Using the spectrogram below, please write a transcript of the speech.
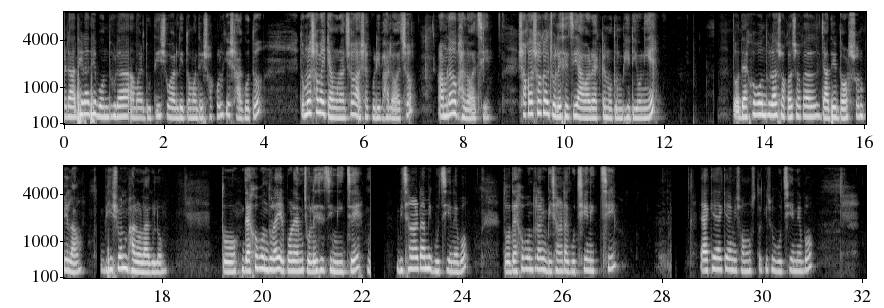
রাধে রাধে বন্ধুরা, আমার দুতিশ ওয়ার্ল্ডে তোমাদের সকলকে স্বাগত। তোমরা সবাই কেমন আছো? আশা করি ভালো আছো। আমরাও ভালো আছি। সকাল সকাল চলে এসেছি আবারও একটা নতুন ভিডিও নিয়ে। তো দেখো বন্ধুরা, সকাল সকাল যাদের দর্শন পেলাম, ভীষণ ভালো লাগল। তো দেখো বন্ধুরা, এরপরে আমি চলে এসেছি নিচে। বিছানাটা আমি গুছিয়ে নেব। তো দেখো বন্ধুরা, আমি বিছানাটা গুছিয়ে নিচ্ছি। একে একে আমি সমস্ত কিছু গুছিয়ে নেব।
